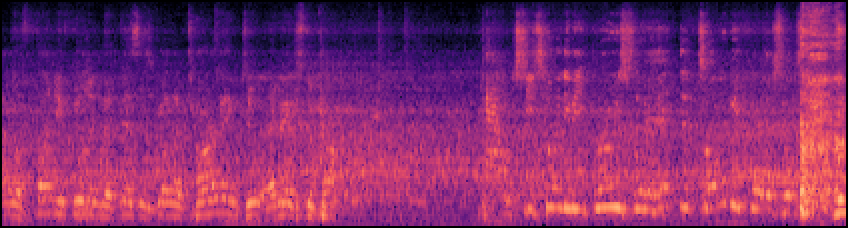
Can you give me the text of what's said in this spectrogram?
I have a funny feeling that this is going to turn into makes the cover. Ouch! He's going to be bruised from head to toe before this one's over.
